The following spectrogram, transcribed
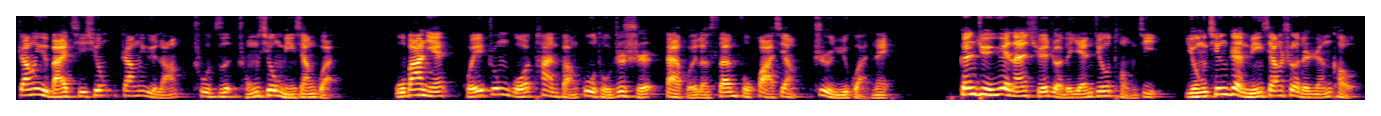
张玉白其兄张玉郎出资重修明乡馆。五八年回中国探访故土之时，带回了三幅画像置于馆内。根据越南学者的研究统计，永清镇明乡社的人口。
